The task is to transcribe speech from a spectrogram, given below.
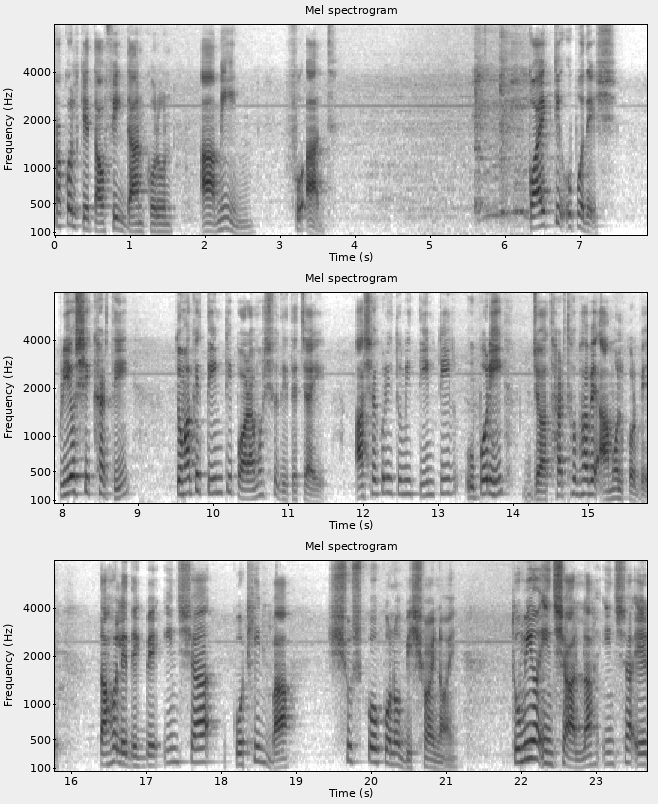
সকলকে তৌফিক দান করুন। আমিন। ফুয়াদ। কয়েকটি উপদেশ। প্রিয় শিক্ষার্থী, তোমাকে তিনটি পরামর্শ দিতে চাই। আশা করি তুমি তিনটির উপরই যথার্থভাবে আমল করবে। তাহলে দেখবে ইনশা কঠিন বা শুষ্ক কোনো বিষয় নয়। তুমিও ইনশা আল্লাহ ইনশা এর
